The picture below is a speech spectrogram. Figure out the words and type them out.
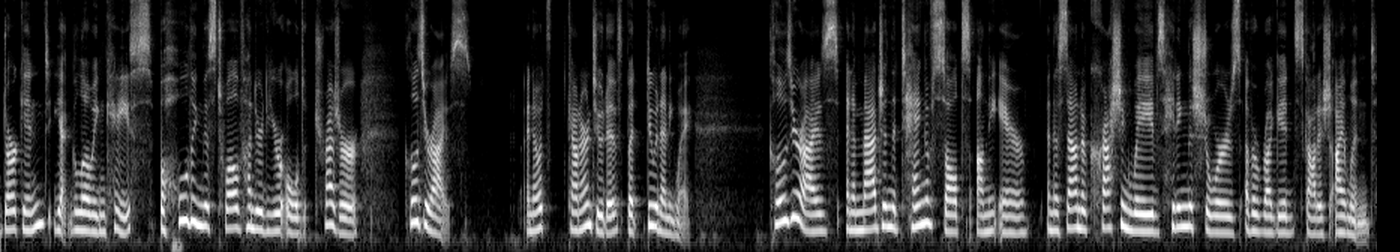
darkened yet glowing case, beholding this 1200 year old treasure, close your eyes. I know it's counterintuitive, but do it anyway. Close your eyes and imagine the tang of salts on the air and the sound of crashing waves hitting the shores of a rugged Scottish island.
